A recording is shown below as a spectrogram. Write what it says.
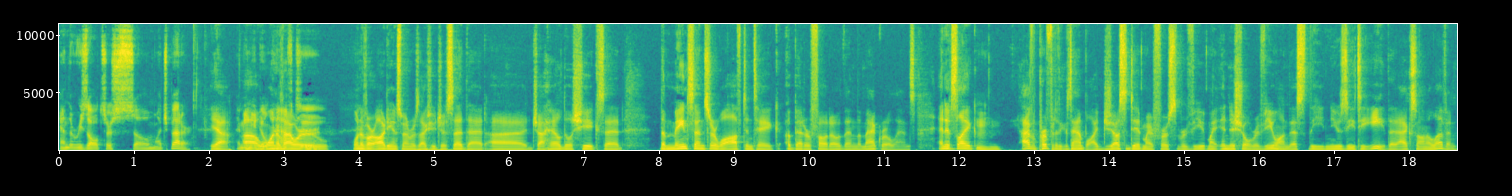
and the results are so much better. Yeah, I mean, uh, one of our to- one of our audience members actually just said that. Uh, Jahel Dolshik said the main sensor will often take a better photo than the macro lens, and it's like Mm-hmm. I have a perfect example. I just did my first review, my initial review on this, the new ZTE, the Axon 11.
